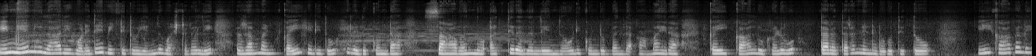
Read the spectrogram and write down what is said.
ಇನ್ನೇನು ಲಾರಿ ಹೊಡೆದೇ ಬಿಟ್ಟಿತು ಎನ್ನುವಷ್ಟರಲ್ಲಿ ರಮಣ್ ಕೈ ಹಿಡಿದು ಎಳೆದುಕೊಂಡ ಸಾವನ್ನು ಹತ್ತಿರದಲ್ಲಿ ನೋಡಿಕೊಂಡು ಬಂದ ಅಮೈರ ಕೈ ಕಾಲುಗಳು ತರತರನೆ ನಡುಗುತ್ತಿತ್ತು. ಈಗಾಗಲೇ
